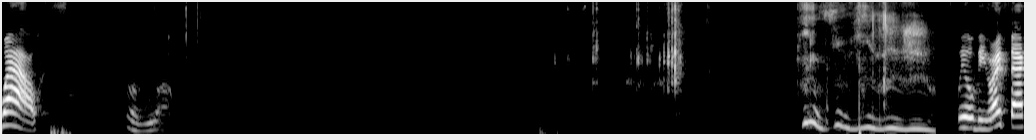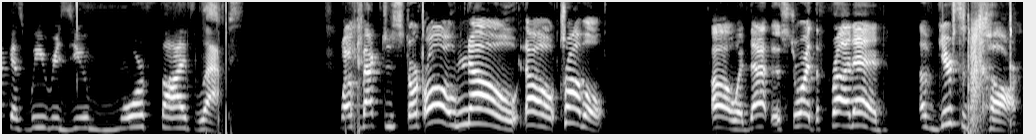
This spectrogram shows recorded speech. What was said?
Wow. Oh, A lot. we will be right back as we resume more five laps. Welcome back to Stark. Oh no! No! Trouble! Oh, and that destroyed the front end of Gearson's car.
